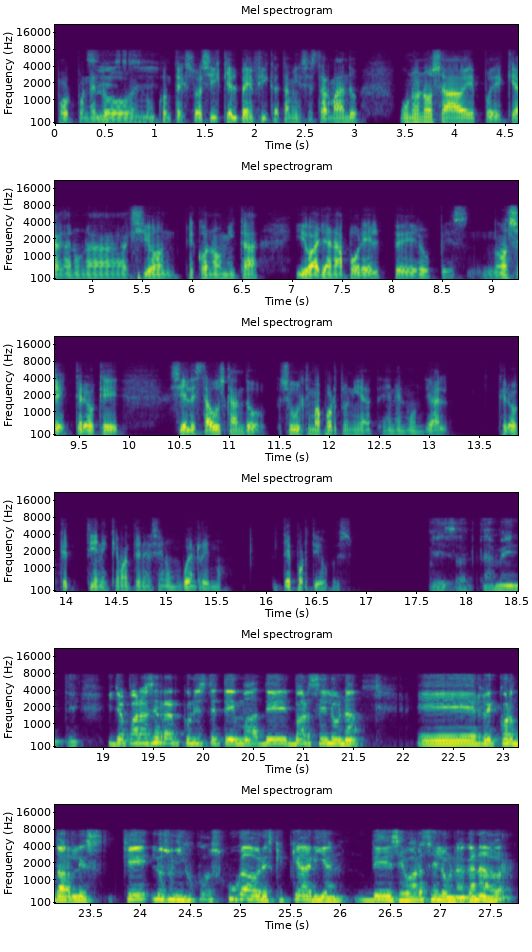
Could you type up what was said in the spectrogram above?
por ponerlo en un contexto así, que el Benfica también se está armando. Uno no sabe, puede que hagan una acción económica y vayan a por él, pero pues no sé, creo que si él está buscando su última oportunidad en el Mundial, creo que tiene que mantenerse en un buen ritmo deportivo, pues. Exactamente. Y ya para cerrar con este tema del Barcelona, eh, recordarles que los únicos jugadores que quedarían de ese Barcelona ganador,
